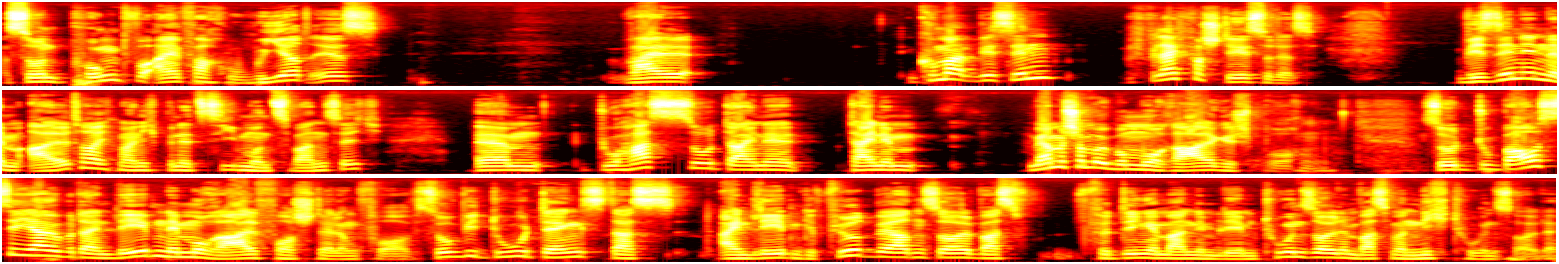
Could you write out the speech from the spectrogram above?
so einen Punkt, wo einfach weird ist, weil, guck mal, wir sind, vielleicht verstehst du das. Wir sind in einem Alter, ich meine, ich bin jetzt 27, ähm, du hast so deine, deine, wir haben ja schon mal über Moral gesprochen. So, du baust dir ja über dein Leben eine Moralvorstellung vor. So wie du denkst, dass ein Leben geführt werden soll, was für Dinge man im Leben tun sollte und was man nicht tun sollte.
